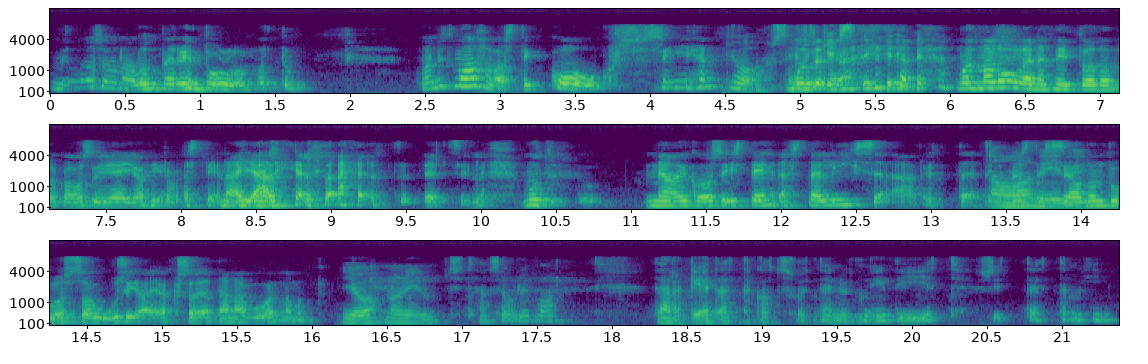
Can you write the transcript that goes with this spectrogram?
milloin se on alun perin tullut, mutta mä oon nyt vahvasti koukussa siihen. Joo, selkeästi. Mutta mut mä luulen, että niitä tuotantokausia ei ole hirveästi enää jäljellä. Et, et sille. Mut ne aikoo siis tehdä sitä lisää nyt. Että Aa, ilmeisesti niin, sieltä niin. on tulossa uusia jaksoja tänä vuonna. Mutta... Joo, no niin, sittenhän se oli vaan tärkeää, että katsoit ne nyt niin tiedät sitten, että mihin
